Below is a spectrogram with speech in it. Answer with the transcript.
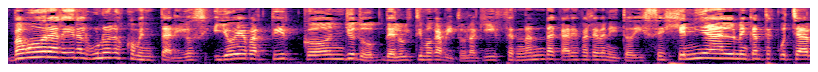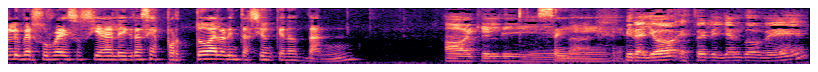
Vamos ahora a leer algunos de los comentarios y yo voy a partir con YouTube del último capítulo. Aquí Fernanda Cares Valdebenito dice, genial, me encanta escucharlo y ver sus redes sociales, gracias por toda la orientación que nos dan. Ay, qué linda. Sí. Mira, yo estoy leyendo de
